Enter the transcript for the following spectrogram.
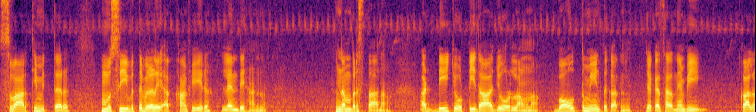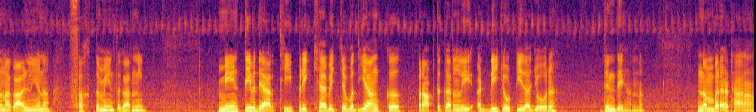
ਸਵਾਰਥੀ ਮਿੱਤਰ, ਮੁਸੀਬਤ ਵੇਲੇ ਅੱਖਾਂ ਫੇਰ ਲੈਂਦੇ ਹਨ। ਨੰਬਰ 17 ਅੱਡੀ ਚੋਟੀ ਦਾ ਜ਼ੋਰ ਲਾਉਣਾ। ਬਹੁਤ ਮਿਹਨਤ ਕਰਨੀ। ਜਾਂ ਕਹਿ ਸਕਦੇ ਹਾਂ ਵੀ ਘਾਲਣਾ ਘਾਲਣੀ ਹੈ ਨਾ ਸਖਤ ਮਿਹਨਤ ਕਰਨੀ। ਮਿਹਨਤੀ ਵਿਦਿਆਰਥੀ ਪ੍ਰੀਖਿਆ ਵਿੱਚ ਵਧੀਆ ਅੰਕ ਪ੍ਰਾਪਤ ਕਰਨ ਲਈ ਅੱਡੀ ਚੋਟੀ ਦਾ ਜ਼ੋਰ ਦਿੰਦੇ ਹਨ। ਨੰਬਰ 18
